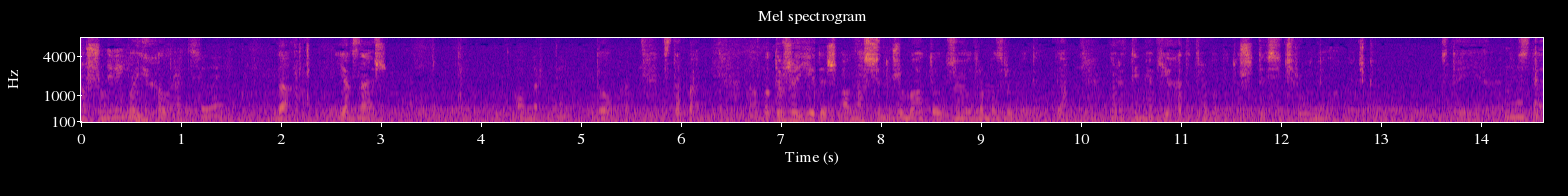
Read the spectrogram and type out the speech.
Ну що, Дві поїхали? працює, Да. Як знаєш. оберти. Добре. Степе, бо ти вже їдеш, а в нас ще дуже багато цього треба зробити. Да? Перед тим як їхати, треба потушити всі червоні лампочки. Стає. Ну, ста-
